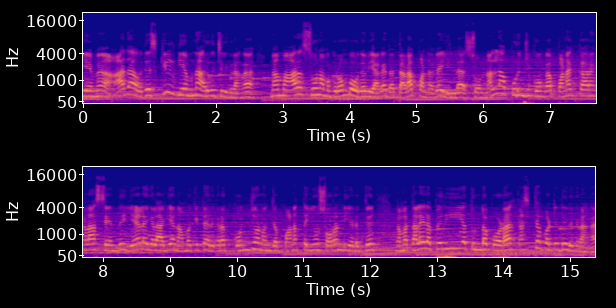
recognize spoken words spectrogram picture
கேமு அதாவது ஸ்கில் கேம்னு அறிவிச்சிருக்கிறாங்க. நம்ம அரசும் நமக்கு ரொம்ப உதவியாக இதை தடை பண்ணவே இல்லை. ஸோ நல்லா புரிஞ்சுக்கோங்க. பணக்காரங்களா சேர்ந்து ஏழைகளாகிய நம்ம கிட்ட இருக்கிற கொஞ்சம் நஞ்ச பணத்தையும் சுரண்டி எடுத்து நம்ம தலையில பெரிய துண்டை போட கஷ்டப்பட்டுட்டு இருக்கிறாங்க.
